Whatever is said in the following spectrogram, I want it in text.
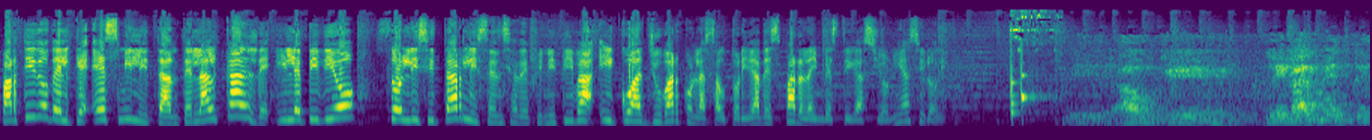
partido del que es militante el alcalde, y le pidió solicitar licencia definitiva y coadyuvar con las autoridades para la investigación, y así lo dijo. Eh, aunque legalmente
